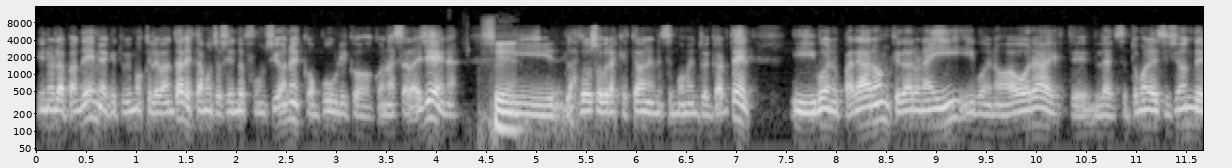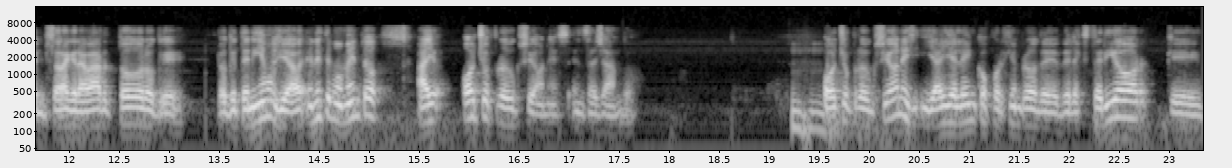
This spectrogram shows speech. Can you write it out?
vino la pandemia que tuvimos que levantar, estamos haciendo funciones con público, con la sala llena. Y las dos obras que estaban en ese momento en cartel. Y bueno, pararon, quedaron ahí y bueno, ahora este, se tomó la decisión de empezar a grabar todo lo que, lo que teníamos y en este momento hay ocho producciones ensayando. Ocho producciones y hay elencos, por ejemplo, del exterior que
